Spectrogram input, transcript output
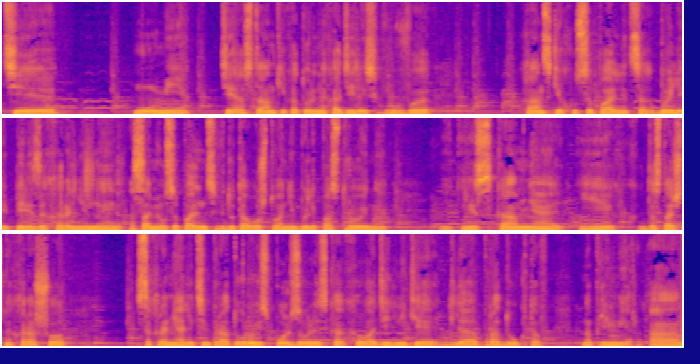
те мумии, те останки, которые находились в ханских усыпальницах, были перезахоронены, а сами усыпальницы, ввиду того, что они были построены из камня и достаточно хорошо сохраняли температуру, использовались как холодильники для продуктов, например. А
